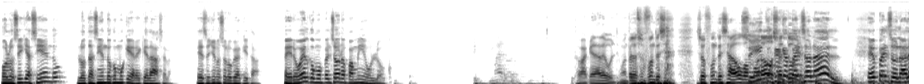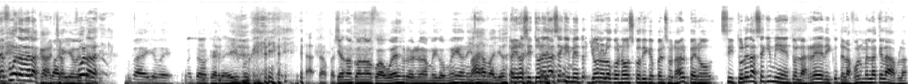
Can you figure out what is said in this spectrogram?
o lo sigue haciendo, lo está haciendo como quiera, hay que dársela. Eso yo no se lo voy a quitar. Pero él como persona, para mí, es un loco. Te va a quedar de último. Pero entonces. eso fue un, desa- eso fue un desahogo Sí, amoroso. porque es que personal. Es personal, es fuera de la cancha. Yo me Fuera tenga- de... para que yo me, me tengo que reír porque Está- está yo no conozco a Westbrook, él no es amigo mío ni Vaya. nada. Yo, Pero si tú le das seguimiento, yo no lo conozco, di que es personal, pero si tú le das seguimiento en las redes y de la forma en la que él habla,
